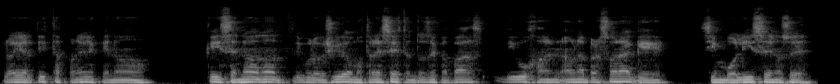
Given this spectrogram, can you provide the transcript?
pero hay artistas, ponele, que no, que dicen, no, no, tipo, lo que yo quiero demostrar es esto, entonces capaz dibujan a una persona que simbolice, no sé,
